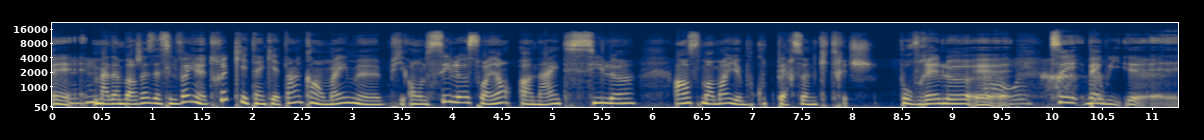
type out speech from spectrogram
euh, mm-hmm. Madame Borges de Silva, il y a un truc qui est inquiétant quand même. Euh, puis on le sait là, soyons honnêtes ici là. En ce moment, il y a beaucoup de personnes qui trichent pour vrai là euh, ah, tu sais ben oui euh,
